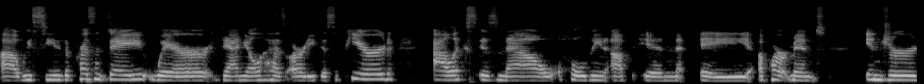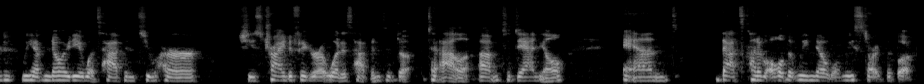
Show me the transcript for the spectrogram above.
Uh, we see the present day where Daniel has already disappeared. Alex is now holding up in a apartment injured. We have no idea what's happened to her. She's trying to figure out what has happened to to Al, um, to Daniel, and that's kind of all that we know when we start the book.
